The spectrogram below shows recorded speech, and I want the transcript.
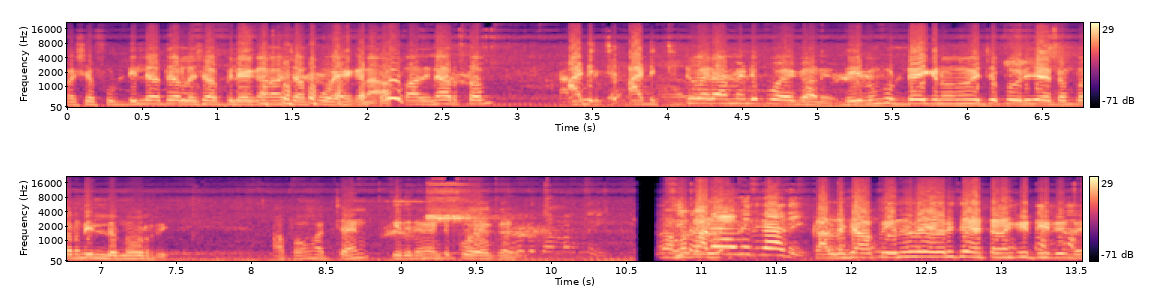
പക്ഷെ ഫുഡില്ലാത്ത വെള്ള ഷാപ്പിലേക്കാണ് വെച്ചാൽ പോയേക്കണം. അപ്പൊ അതിനർത്ഥം അടിച്ച് അടിച്ചിട്ട് വരാൻ വേണ്ടി പോയേക്കാണ്. ദൈവം ഫുഡ് കഴിക്കണമെന്ന് വെച്ചപ്പോ ഒരു ചേട്ടൻ പറഞ്ഞു ഇല്ലെന്ന് പറഞ്ഞു. അപ്പൊ അച്ഛൻ ഇതിനു വേണ്ടി പോയേക്കാണ്. നമുക്ക് കള്ള- ഷാപ്പിൽ നിന്ന് ഒരു ചേട്ടനെ കിട്ടിയിട്ടുണ്ട്.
